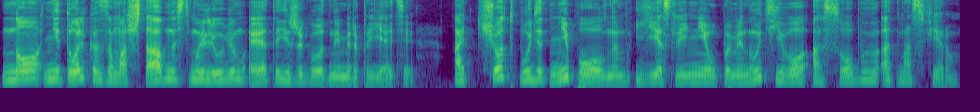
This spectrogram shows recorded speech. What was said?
но не только за масштабность мы любим это ежегодное мероприятие. Отчет будет неполным, если не упомянуть его особую атмосферу.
